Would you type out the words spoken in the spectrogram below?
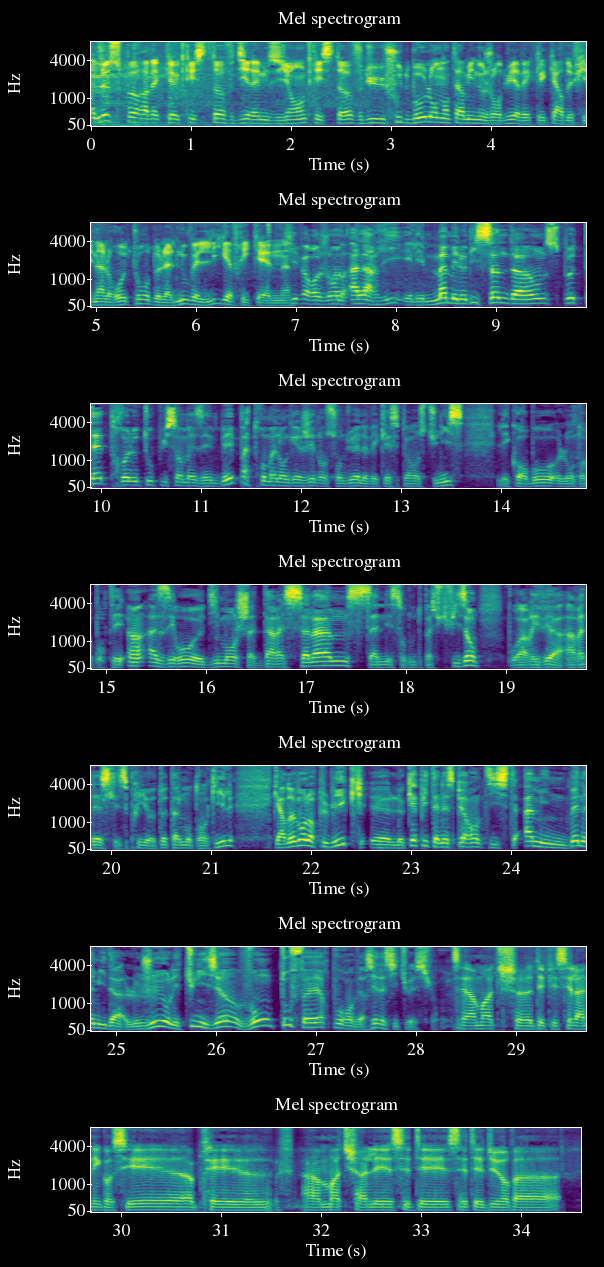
Le sport avec Christophe Diremzian. Christophe, du football, on en termine aujourd'hui avec les quarts de finale retour de la nouvelle Ligue africaine. Qui va rejoindre Al et les Mamelody Sundowns, peut-être le tout-puissant Mazembe, pas trop mal engagé dans son duel avec l'Espérance Tunis. Les Corbeaux l'ont emporté 1 à 0 dimanche à Dar es Salaam. Ça n'est sans doute pas suffisant pour arriver à Arades l'esprit euh, totalement tranquille, car devant leur public, euh, le capitaine espérantiste Amin Ben Amida le jure, les Tunisiens vont tout faire pour renverser la situation. C'est un match euh, difficile à négocier après euh, un match aller, c'était c'était dur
